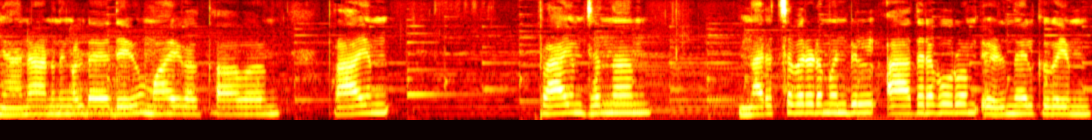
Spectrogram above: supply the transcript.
ഞാനാണ് നിങ്ങളുടെ ദൈവമായ കർത്താവ്. പ്രായം പ്രായം ചെന്ന് നരച്ചവരുടെ മുൻപിൽ ആദരപൂർവം എഴുന്നേൽക്കുകയും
